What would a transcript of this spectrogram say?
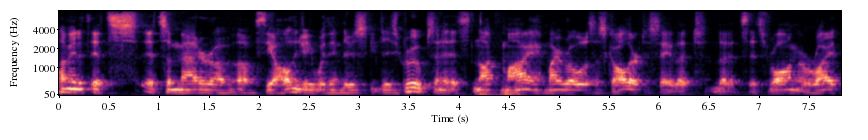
I mean, it, it's it's a matter of, of theology within these these groups, and it's not my my role as a scholar to say that that it's it's wrong or right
